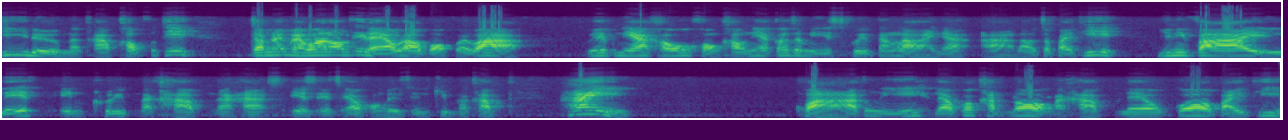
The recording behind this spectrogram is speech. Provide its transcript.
ที่เดิมนะครับเขาที่ จำได้ไหมว่ารอบที่แล้วเราบอกไว้ว่าเว็บเนี้ยเขาของเขาเนี่ยก็จะมีสคริปต์ทั้งหลายเนี่ยอ่าเราจะไปที่ Unify Let's Encrypt นะครับนะฮะ SSL ของ Let's Encrypt นะครับ ให้ขวาตรงนี้แล้วก็คัดลอกนะครับ แล้วก็ไปที่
